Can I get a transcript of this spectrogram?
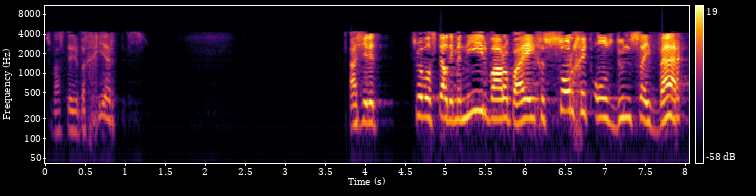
Dit was deur begeertes. As jy dit so wil stel, die manier waarop hy gesorg het ons doen sy werk,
